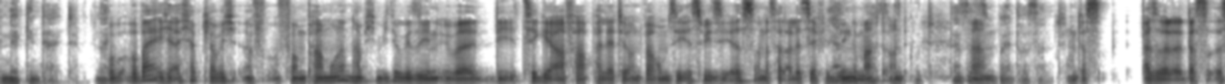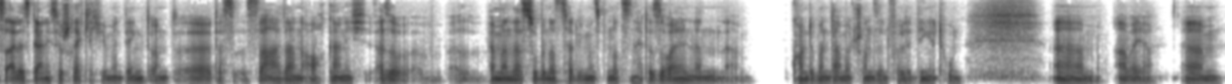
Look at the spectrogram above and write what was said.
in der Kindheit. Wo, wobei, ich, ich habe, glaube ich, vor ein paar Monaten habe ich ein Video gesehen über die CGA-Farbpalette und warum sie ist, wie sie ist. Und das hat alles sehr viel ja, Sinn gemacht. Das ist und gut. Das ist ähm, super interessant. Und das also das ist alles gar nicht so schrecklich, wie man denkt und äh, das sah dann auch gar nicht, also äh, wenn man das so benutzt hat, wie man es benutzen hätte sollen, dann äh, konnte man damit schon sinnvolle Dinge tun. Ähm, aber ja, ähm,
